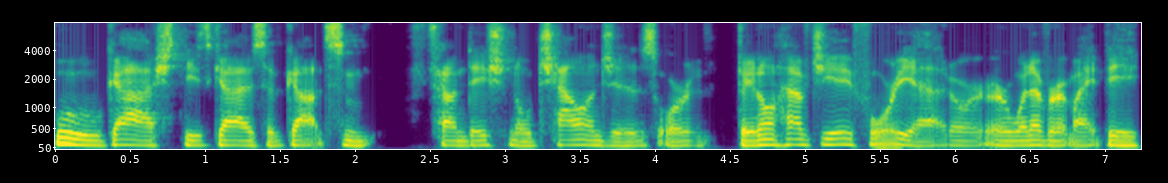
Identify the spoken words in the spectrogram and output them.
oh gosh, these guys have got some foundational challenges or they don't have GA4 yet or, or whatever it might be.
